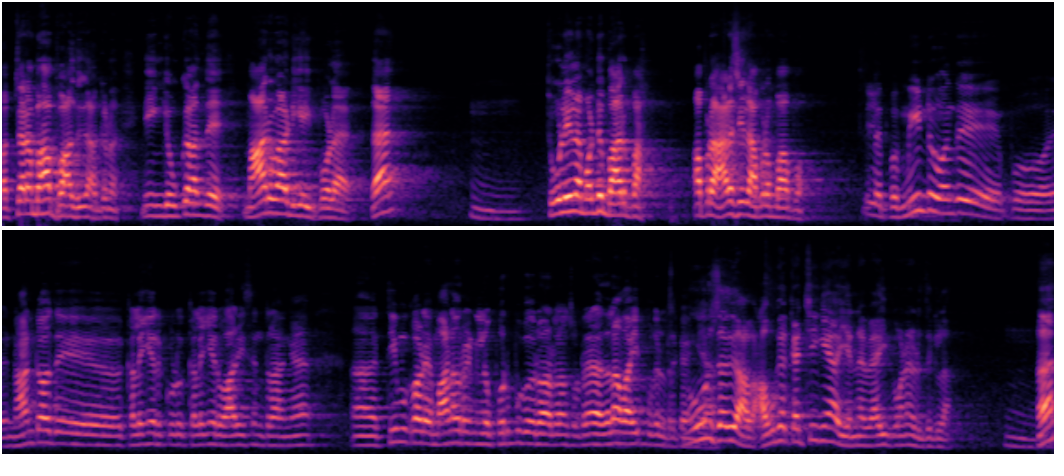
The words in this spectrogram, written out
பத்திரமா பாதுகாக்கணும். நீ இங்கே உட்காந்து மார்வாடியை போல. தொழிலை மட்டும் பார்ப்பா. அப்புறம் அரசியல் அப்புறம் பார்ப்போம். இல்லை இப்போ மீண்டும் வந்து இப்போ நான்காவது கலைஞர் குழு கலைஞர் வாரிசுன்றாங்க. திமுகவுடைய மாணவர் அணியில் பொறுப்புக்கு வருவார்கள்னு சொல்கிறாங்க அதெல்லாம் வாய்ப்புகள் இருக்காங்க நூறு சதவீதம். அவ- அவங்க கட்சிங்க என்ன வாய்ப்பு வேணால் எடுத்துக்கலாம். ஆ?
